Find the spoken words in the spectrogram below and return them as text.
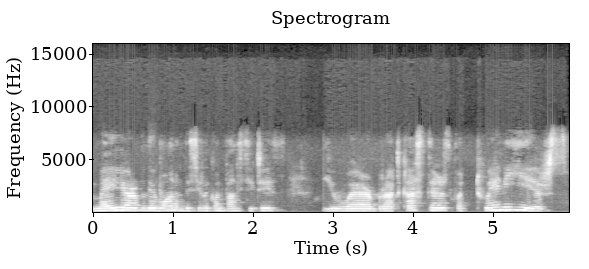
mayor of the one of the Silicon Valley cities, you were broadcasters for 20 years.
